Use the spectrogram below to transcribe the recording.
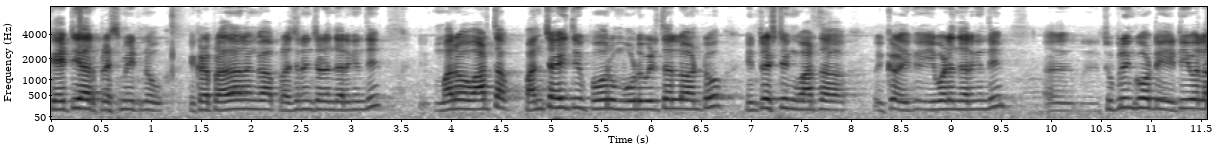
కేటీఆర్ ప్రెస్ మీట్ను ఇక్కడ ప్రధానంగా ప్రచురించడం జరిగింది. మరో వార్త పంచాయతీ పోరు మూడు విడతల్లో అంటూ ఇంట్రెస్టింగ్ వార్త ఇక్కడ ఇవ్వడం జరిగింది. సుప్రీంకోర్టు ఇటీవల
